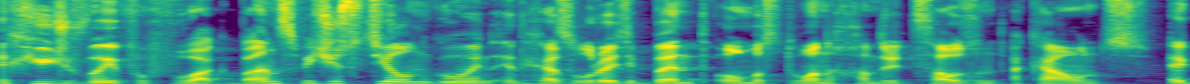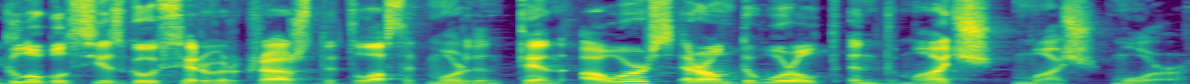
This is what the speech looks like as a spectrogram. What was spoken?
a huge wave of VAC bans which is still ongoing and has already banned almost 100,000 accounts, a global CSGO server crash that lasted more than 10 hours around the world and much, much more.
